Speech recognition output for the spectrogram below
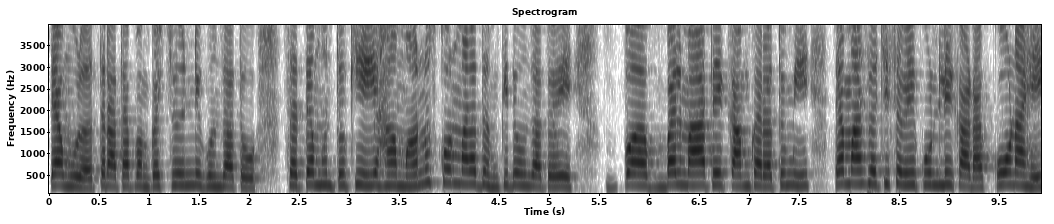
त्यामुळं तर आता पंकज तिथून निघून जातो. सत्या म्हणतो की हा माणूस कोण मला धमकी देऊन जातो आहे ब बलमा आता एक काम करा तुम्ही. त्या माणसाची सगळी कुंडली काढा. कोण आहे?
